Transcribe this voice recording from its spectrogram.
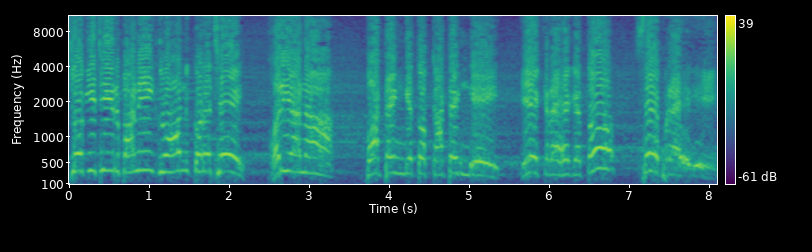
যোগীজির বাণী গ্রহণ করেছে হরিয়ানা। বাটেঙ্গে তো কাটেঙ্গে, এক রহেগে তো সেফ রহেগে।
